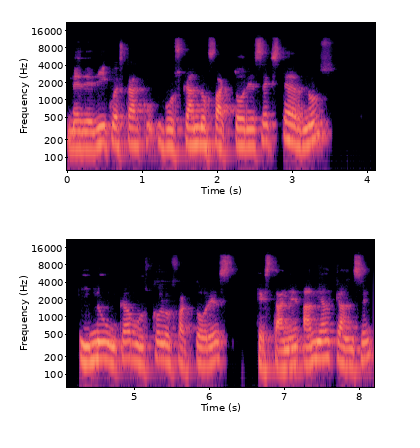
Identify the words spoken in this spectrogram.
me dedico a estar buscando factores externos y nunca busco los factores que están a mi alcance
